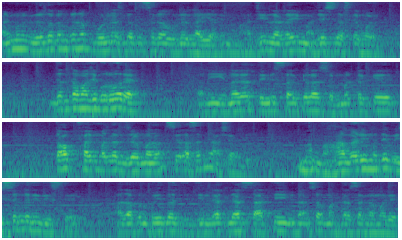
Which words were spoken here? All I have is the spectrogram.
आणि म्हणून विरोधकांकडनं बोलण्यास का तसं काय उरलेलं नाही आणि माझी लढाई माझ्याशीच असल्यामुळे. जनता माझ्या बरोबर आहे. आणि येणाऱ्या तेवीस तारखेला शंभर टक्के टॉप फाईव्हमधला रिझल्ट माझा असेल असं मी आशावादी महाआघाडीमध्ये विसंगती दिसते. आज आपण बघितलं जिल्ह्यातल्या सातही विधानसभा मतदारसंघामध्ये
